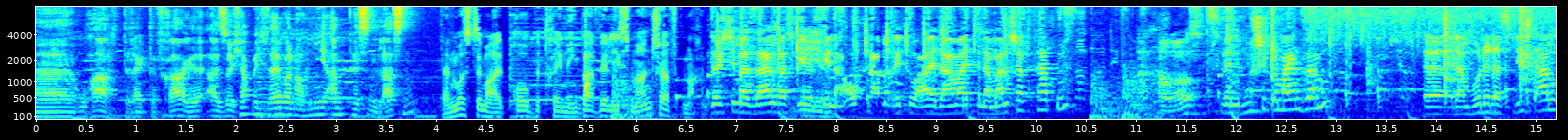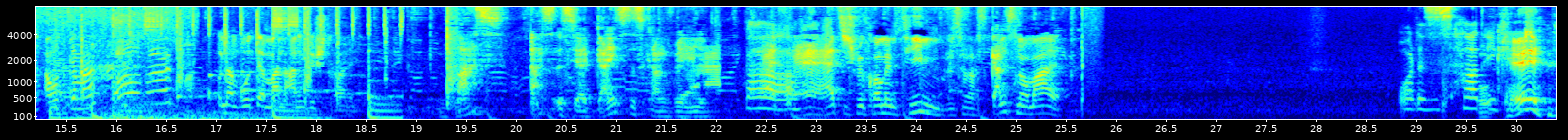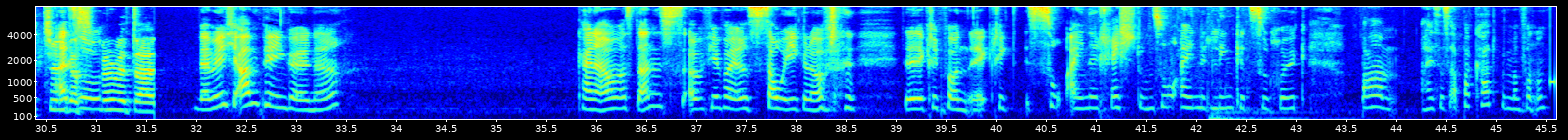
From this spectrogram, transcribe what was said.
Äh, oha, direkte Frage. Also ich habe mich selber noch nie anpissen lassen. Dann musst du mal Probetraining bei Willis Mannschaft machen. Soll ich dir mal sagen, was wir für ein Aufgabenritual damals in der Mannschaft hatten? Hau raus. Wenn Dusche gemeinsam. Äh, dann wurde das Licht an, ausgemacht. Und dann wurde der Mann angestrahlt. Was? Das ist ja geisteskrank, Willi. Ah. Äh, herzlich willkommen im Team. Das ist was ganz normal. Boah, das ist hart Okay, eklig. chilliger Also- Spirit da. Wer mich anpinkelt, ne? Keine Ahnung, was dann ist, aber auf jeden Fall ist es sau ekelhaft. Der, der kriegt von, der kriegt so eine rechte und so eine linke zurück. Bam. Heißt das Uppercut, wenn man von unten.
